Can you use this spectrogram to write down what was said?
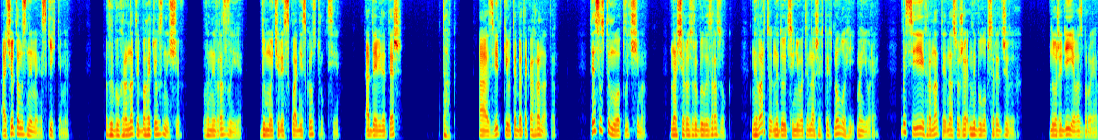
А що там з ними, з кігтями? Вибух гранати багатьох знищив. Вони вразливі, думаю, через складність конструкції. А Девіде теж? Так. А звідки у тебе така граната? Теса стинула плечима. Наші розробили зразок. Не варто недооцінювати наших технологій, майоре. Без цієї гранати нас уже не було б серед живих. Дуже дієва зброя.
